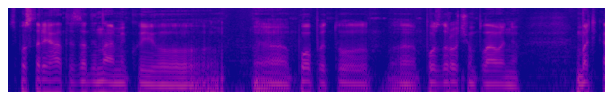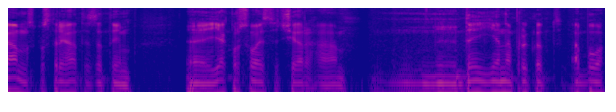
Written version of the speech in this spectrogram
спостерігати за динамікою попиту е, по здоровчому плаванню, батькам спостерігати за тим, е, як просувається черга, де є, наприклад, або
